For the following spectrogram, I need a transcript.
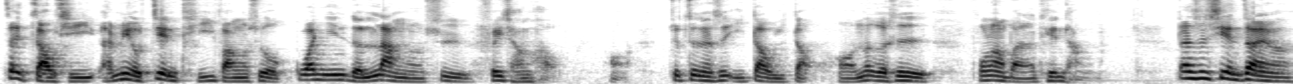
在早期还没有建堤防的时候，观音的浪呢是非常好哦，就真的是一道一道哦，那个是风浪板的天堂。但是现在呢，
